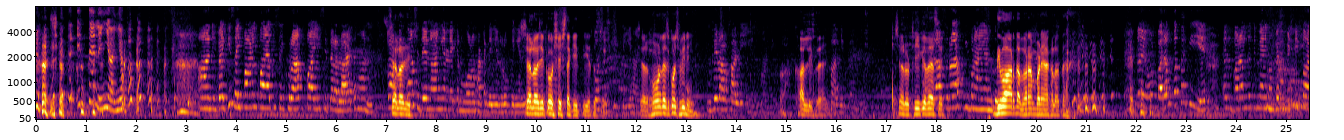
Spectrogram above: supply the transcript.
ਇੱਥੇ ਨਹੀਂ ਆਈਆਂ। ਹਾਂਜੀ ਬਈ ਕਿਸੇ ਪਾਣੀ ਪਾਇਆ ਕਿਸੇ ਖੁਰਾਕ ਪਾਈ ਇਸੇ ਤਰ੍ਹਾਂ ਲਾਇਆ ਤਾਂ ਹਨ ਚਲੋ ਜੀ। ਕੁਛ ਦਿਨ ਆਈਆਂ ਲੇਕਿਨ ਮੋਣ ਹਟ ਗਈਆਂ ਰੁਕ ਗਈਆਂ ਚਲੋ ਜੀ ਕੋਸ਼ਿਸ਼ ਤਾਂ ਕੀਤੀ ਹੈ ਤੁਸੀਂ। ਕੋਸ਼ਿਸ਼ ਕੀਤੀ ਹੈ ਹਾਂ ਚਲੋ ਹੁਣ ਵਿੱਚ ਕੁਝ ਵੀ ਨਹੀਂ। ਫਿਲਹਾਲ ਖਾਲੀ ਖਾਲੀ ਪੈ ਖਾਲੀ ਪੈ ਚਲੋ ਠੀਕ ਹੈ ਵੈਸੇ। ਦੀਵਾਰ ਦਾ ਬਰਮ ਬਣਿਆ ਖਲੋਤਾ। ਨਹੀਂ ਹੁਣ ਬਰਮ ਪਤਾ ਕੀ ਹੈ। ਇਸ ਬਰਮ ਦੇ ਚ ਮੈਂ ਹੁਣ ਬਸ ਮਿੱਟੀ ਪਾ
